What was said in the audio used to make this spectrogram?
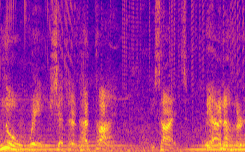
No way Shetland had time. Besides, we are in a hurry.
